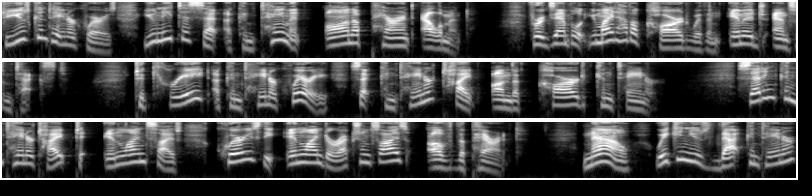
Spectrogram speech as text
To use container queries, you need to set a containment on a parent element. For example, you might have a card with an image and some text. To create a container query, set container type on the card container. Setting container type to inline size queries the inline direction size of the parent. Now, we can use that container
